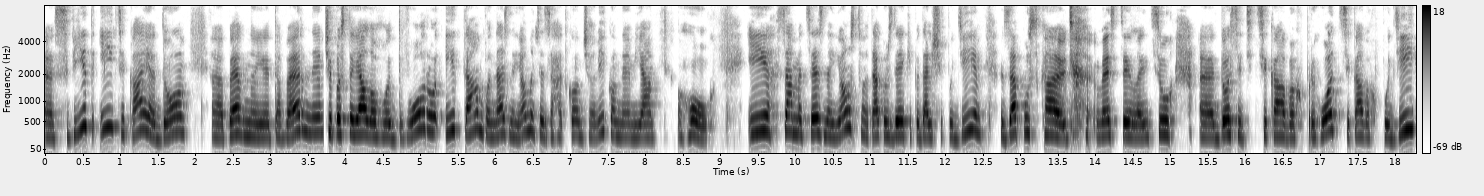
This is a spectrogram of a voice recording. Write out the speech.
е, світ, і тікає до певної таверни чи постоялого двору, і там вона знайомиться з загадковим чоловіком на ім'я Гоук. І саме це знайомство, а також деякі подальші події запускають весь цей ланцюг е, досить цікавих пригод, цікавих подій,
